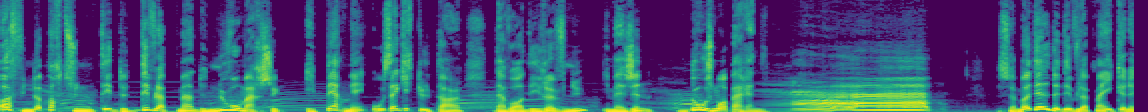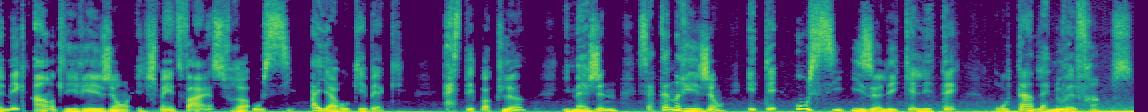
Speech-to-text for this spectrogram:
offre une opportunité de développement de nouveaux marchés et permet aux agriculteurs d'avoir des revenus, imagine, 12 mois par année. Ce modèle de développement économique entre les régions et le chemin de fer se fera aussi ailleurs au Québec. À cette époque-là, imagine, certaines régions étaient aussi isolées qu'elles l'étaient au temps de la Nouvelle-France.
